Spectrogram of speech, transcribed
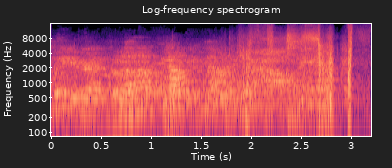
clear at the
